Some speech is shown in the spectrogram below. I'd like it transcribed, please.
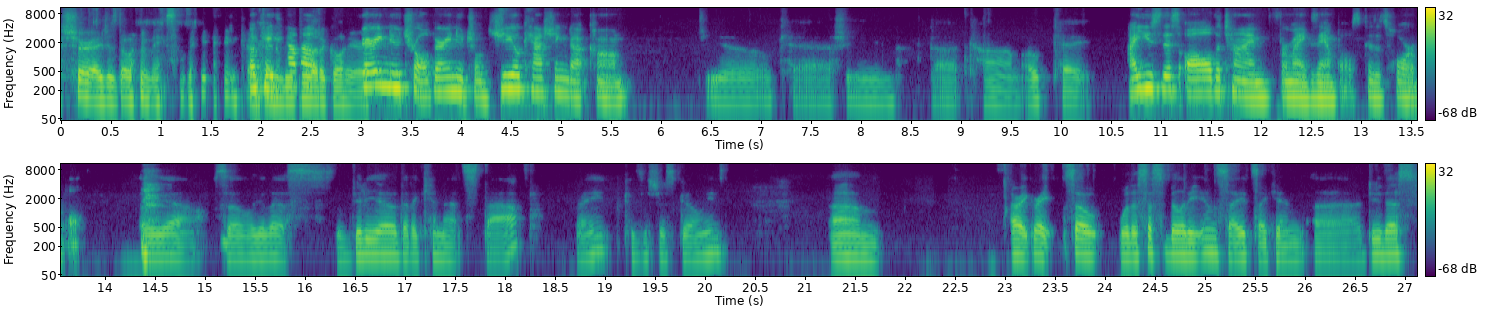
Sure, I just don't want to make somebody angry. I'm Okay, to be political here. Very neutral, very neutral. Geocaching.com. geocaching.com. Okay. I use this all the time for my examples because it's horrible. Oh yeah. So look at this. The video that I cannot stop, right? Because it's just going. Um, all right, great. So with accessibility insights, I can uh, do this.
